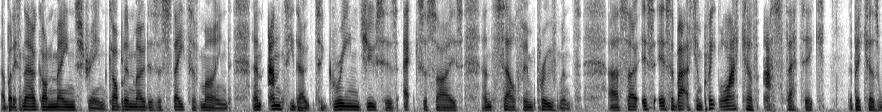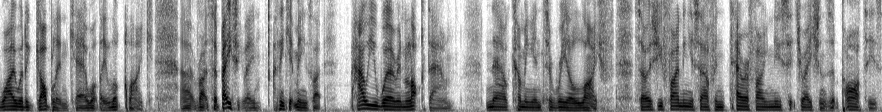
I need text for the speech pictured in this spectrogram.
uh, but it's now gone mainstream. Goblin mode is a state of mind, an antidote to green juices, exercise, and self improvement. Uh, so it's it's about a complete lack of aesthetic. Because why would a goblin care what they look like? Uh, right. So basically, I think it means like how you were in lockdown now coming into real life. So as you're finding yourself in terrifying new situations at parties,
